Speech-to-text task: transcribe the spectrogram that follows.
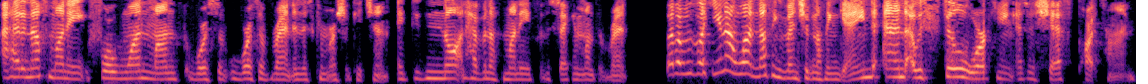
I had enough money for one month worth of, worth of rent in this commercial kitchen. I did not have enough money for the second month of rent. But I was like, you know what? Nothing ventured, nothing gained. And I was still working as a chef part time.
